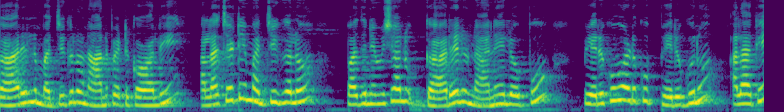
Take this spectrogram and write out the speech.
గారెలు మజ్జిగలో నానబెట్టుకోవాలి. పలచటి మజ్జిగలో పది నిమిషాలు గారెలు నానేలోపు పెరుగు వడకు పెరుగును అలాగే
